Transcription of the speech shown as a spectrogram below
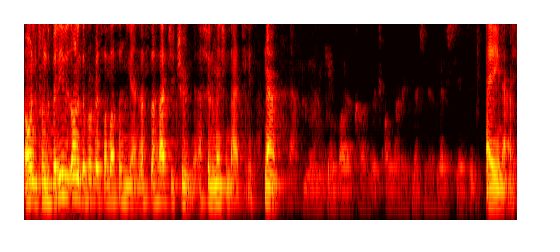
Only from the believers, only the Prophet sallallahu alaihi wasallam again. That's, that's actually true. I should have mentioned that actually. Naam. We only gain barakah which Allah and His Messenger have legislated. Ay, naam.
